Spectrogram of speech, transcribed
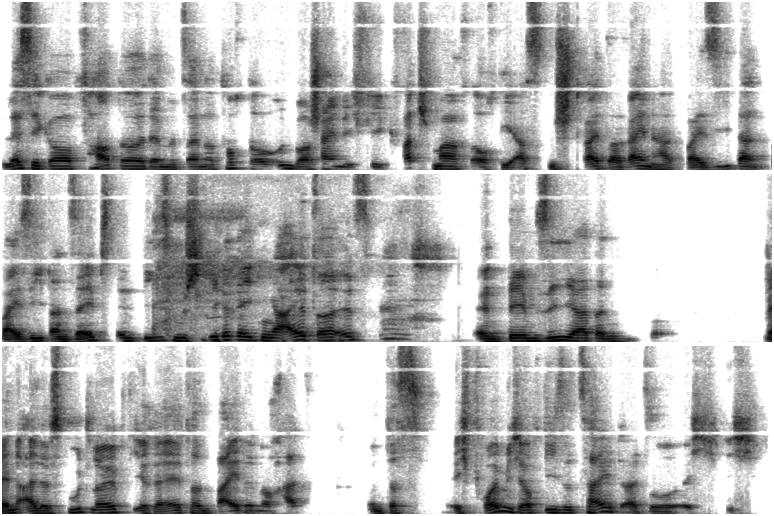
lässiger Vater, der mit seiner Tochter unwahrscheinlich viel Quatsch macht, auch die ersten Streitereien hat, weil sie dann, weil sie dann selbst in diesem schwierigen Alter ist, in dem sie ja dann, wenn alles gut läuft, ihre Eltern beide noch hat. Und das, ich freue mich auf diese Zeit. Also ich, ich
